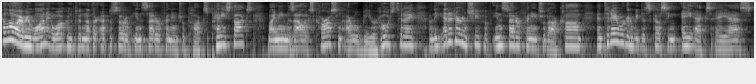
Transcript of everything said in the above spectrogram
Hello, everyone, and welcome to another episode of Insider Financial Talks Penny Stocks. My name is Alex Carlson. I will be your host today. I'm the editor in chief of InsiderFinancial.com, and today we're going to be discussing AXAS,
